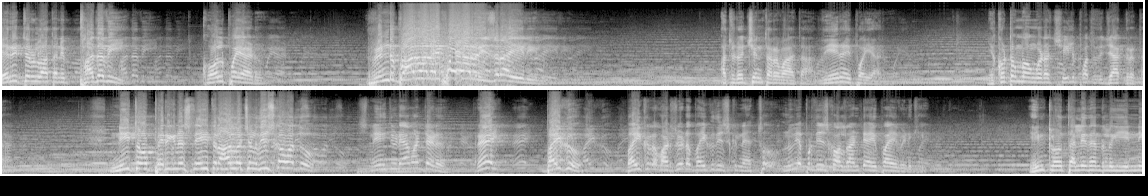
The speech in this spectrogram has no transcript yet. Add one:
చరిత్రలో అతని పదవి కోల్పోయాడు. రెండు భాగాలు అయిపోయారు ఇజ్రాయేలీలు. అతడు వచ్చిన తర్వాత వేరైపోయారు. నీ కుటుంబం కూడా చీలిపోతుంది జాగ్రత్త. నీతో పెరిగిన స్నేహితుల ఆలోచనలు తీసుకోవద్దు. స్నేహితుడు ఏమంటాడు? రే బైకు. బైక్ వాడు చూడ బైక్ తీసుకునే. నువ్వు ఎప్పుడు తీసుకోవాలరా అంటే అయిపోయాయి వీడికి. ఇంట్లో తల్లిదండ్రులు ఎన్ని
